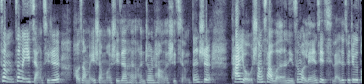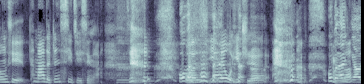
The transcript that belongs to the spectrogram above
这么这么一讲，其实好像没什么，是一件很很正常的事情。但是它有上下文，你这么连接起来，就觉得这个东西他妈的真戏剧性啊！我因为我一直，我本来 你要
